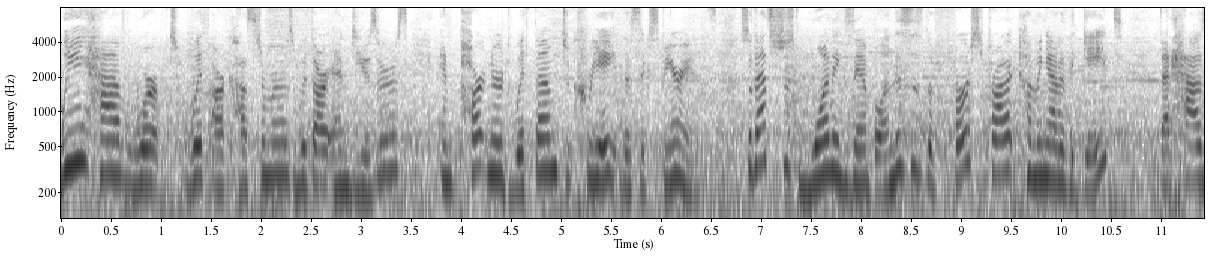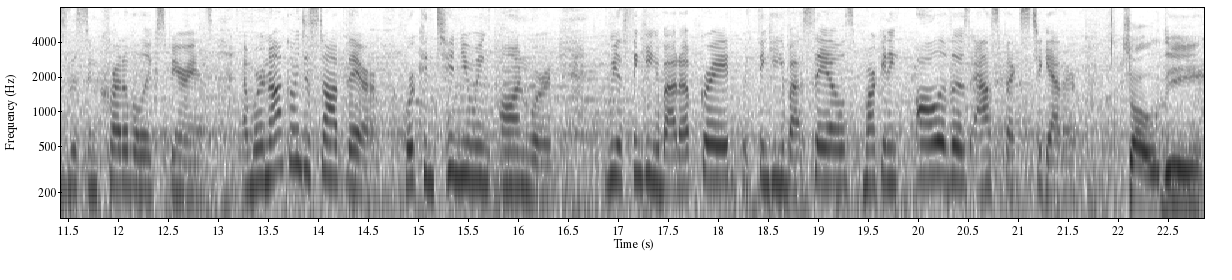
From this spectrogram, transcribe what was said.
We have worked with our customers, with our end users, and partnered with them to create this experience. So that's just one example, and this is the first product coming out of the gate that has this incredible experience. And we're not going to stop there. We're continuing onward. We are thinking about upgrade, we're thinking about sales, marketing, all of those aspects together. So the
